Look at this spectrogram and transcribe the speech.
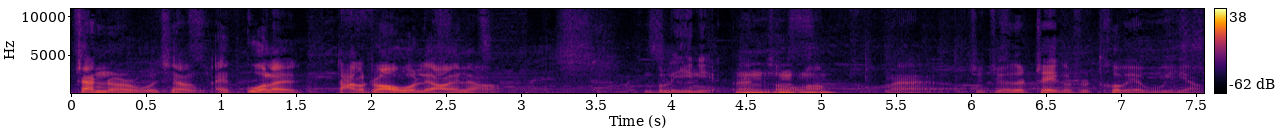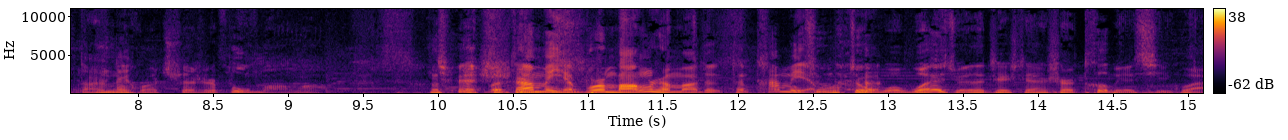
站那儿，我想，哎，过来打个招呼聊一聊，不理你，走了，哎，就觉得这个是特别不一样的。但是那会儿确实不忙啊，不他们也不是忙什么，对，他他们也不就 就我我也觉得这件事儿特别奇怪。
